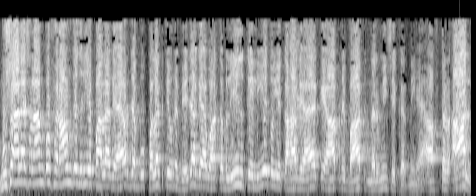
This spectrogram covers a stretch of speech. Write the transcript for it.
موسا علیہ السلام کو فراؤن کے ذریعے پالا گیا ہے اور جب وہ پلٹ کے انہیں بھیجا گیا وہاں تبلیغ کے لیے تو یہ کہا گیا ہے کہ آپ نے بات نرمی سے کرنی ہے۔ آفٹر آل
